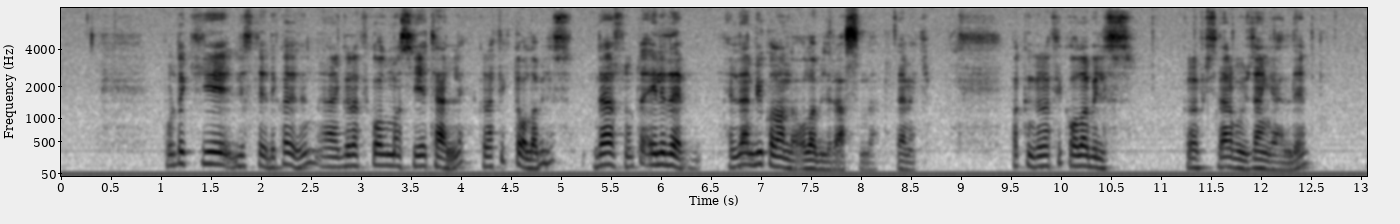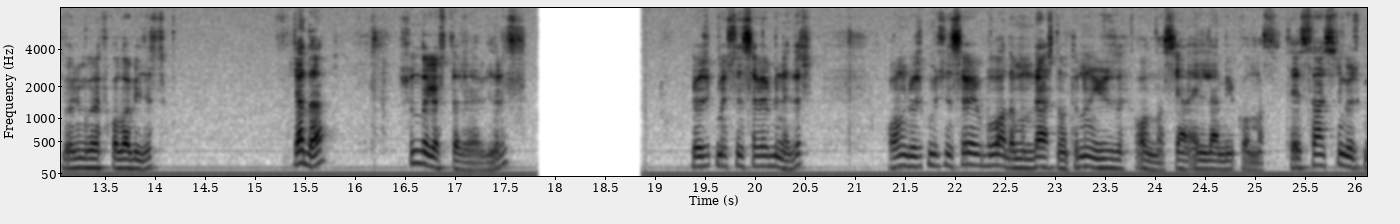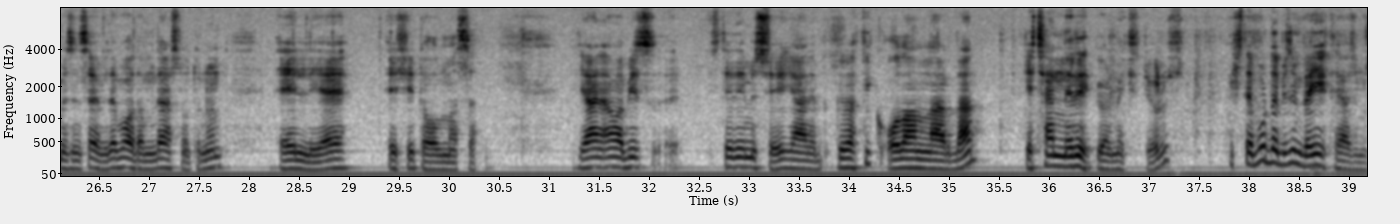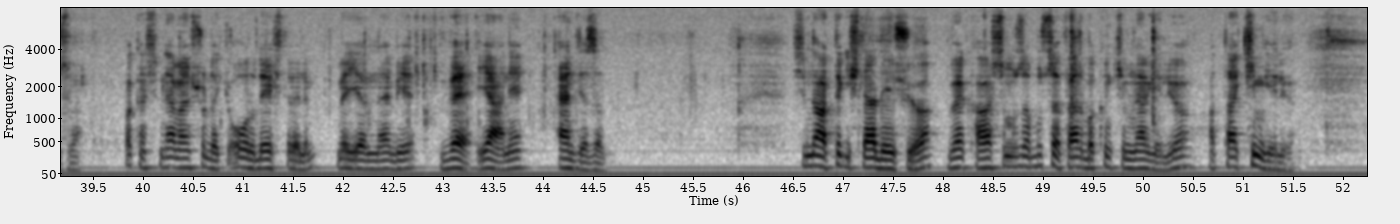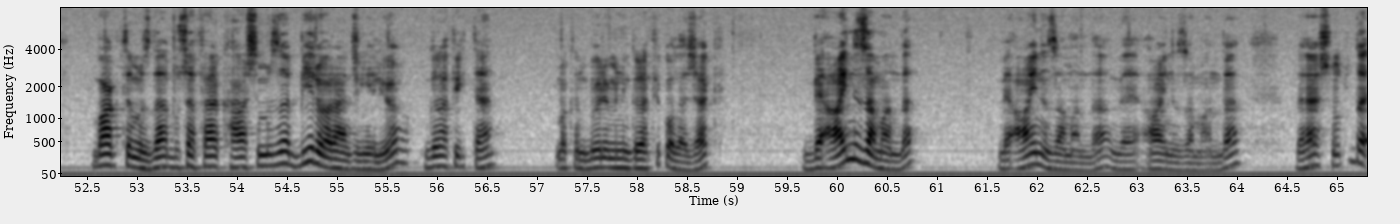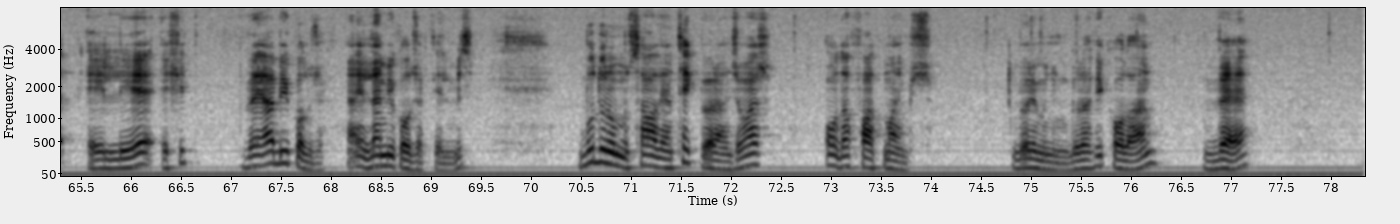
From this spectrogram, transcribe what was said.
Buradaki listeye dikkat edin. Yani grafik olması yeterli. Grafik de olabilir. Ders notu 50 de 50'den büyük olan da olabilir aslında demek. Bakın grafik olabilir. Grafikçiler bu yüzden geldi. Bölüm grafik olabilir. Ya da şunu da gösterebiliriz. Gözükmesinin sebebi nedir? Onun gözükmesinin sebebi bu adamın ders notunun 100 olması. Yani 50'den büyük olması. Tesisatçının gözükmesinin sebebi de bu adamın ders notunun 50'ye eşit olması. Yani ama biz istediğimiz şey yani grafik olanlardan geçenleri görmek istiyoruz. İşte burada bizim V'ye ihtiyacımız var. Bakın şimdi hemen şuradaki or'u değiştirelim ve yerine bir V yani and yazalım. Şimdi artık işler değişiyor ve karşımıza bu sefer bakın kimler geliyor. Hatta kim geliyor. Baktığımızda bu sefer karşımıza bir öğrenci geliyor. Grafikten bakın bölümünün grafik olacak ve aynı zamanda ve aynı zamanda ve aynı zamanda ders notu da 50'ye eşit veya büyük olacak. Yani 50'den büyük olacak diyelim biz. Bu durumu sağlayan tek bir öğrenci var. O da Fatma'ymış. Bölümünün grafik olan ve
